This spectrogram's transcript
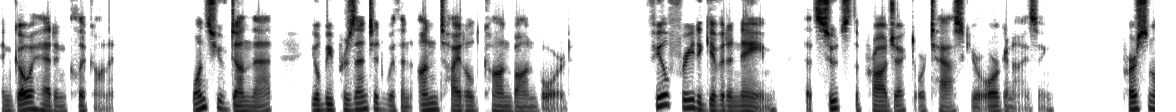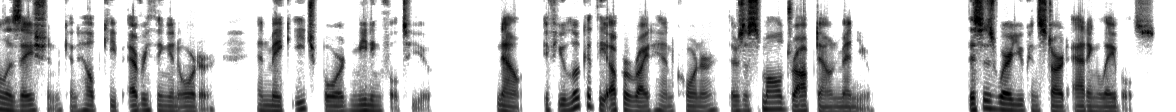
and go ahead and click on it. Once you've done that, you'll be presented with an untitled Kanban board. Feel free to give it a name that suits the project or task you're organizing. Personalization can help keep everything in order and make each board meaningful to you. Now, if you look at the upper right-hand corner, there's a small drop-down menu. This is where you can start adding labels.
